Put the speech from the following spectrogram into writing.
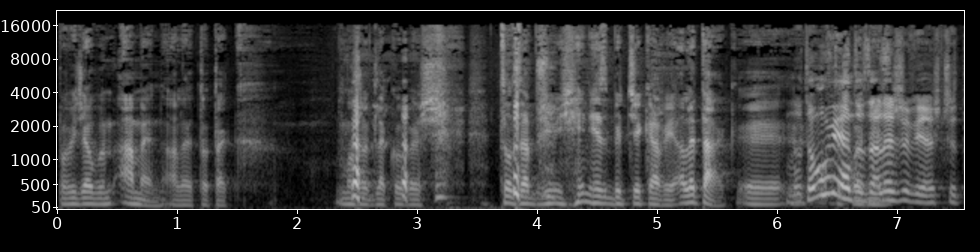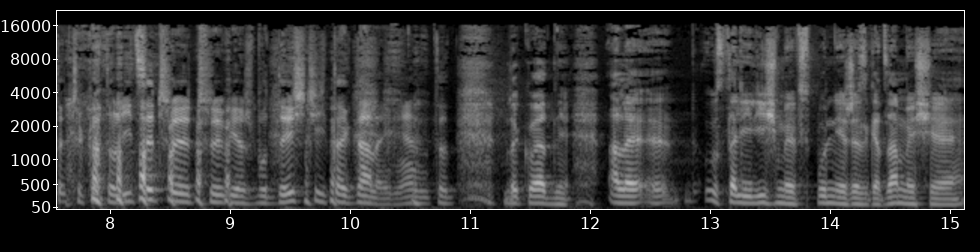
Powiedziałbym amen, ale to tak może dla kogoś to zabrzmi się niezbyt ciekawie, ale tak. Y, no to mówię, to zależy, wiesz, czy, czy katolicy, czy, czy wiesz, buddyści i tak dalej, nie? To... Dokładnie, ale y, ustaliliśmy wspólnie, że zgadzamy się,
